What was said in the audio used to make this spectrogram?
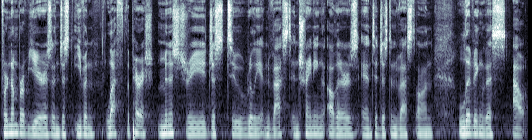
for a number of years, and just even left the parish ministry just to really invest in training others and to just invest on living this out.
